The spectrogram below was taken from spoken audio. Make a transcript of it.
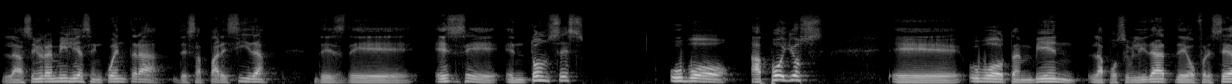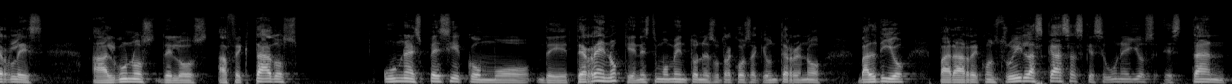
La señora Emilia se encuentra desaparecida desde ese entonces hubo apoyos, eh, hubo también la posibilidad de ofrecerles a algunos de los afectados una especie como de terreno, que en este momento no es otra cosa que un terreno baldío, para reconstruir las casas que según ellos están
